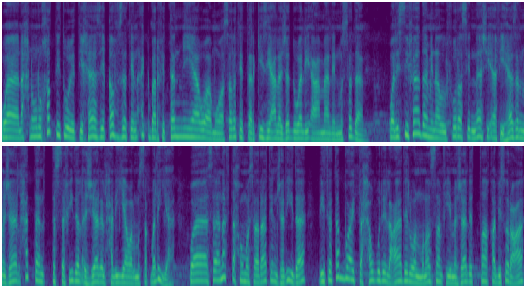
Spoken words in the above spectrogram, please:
ونحن نخطط لاتخاذ قفزة أكبر في التنمية ومواصلة التركيز على جدول أعمال مستدام. والاستفادة من الفرص الناشئة في هذا المجال حتى تستفيد الأجيال الحالية والمستقبلية. وسنفتح مسارات جديدة لتتبع التحول العادل والمنظم في مجال الطاقة بسرعة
